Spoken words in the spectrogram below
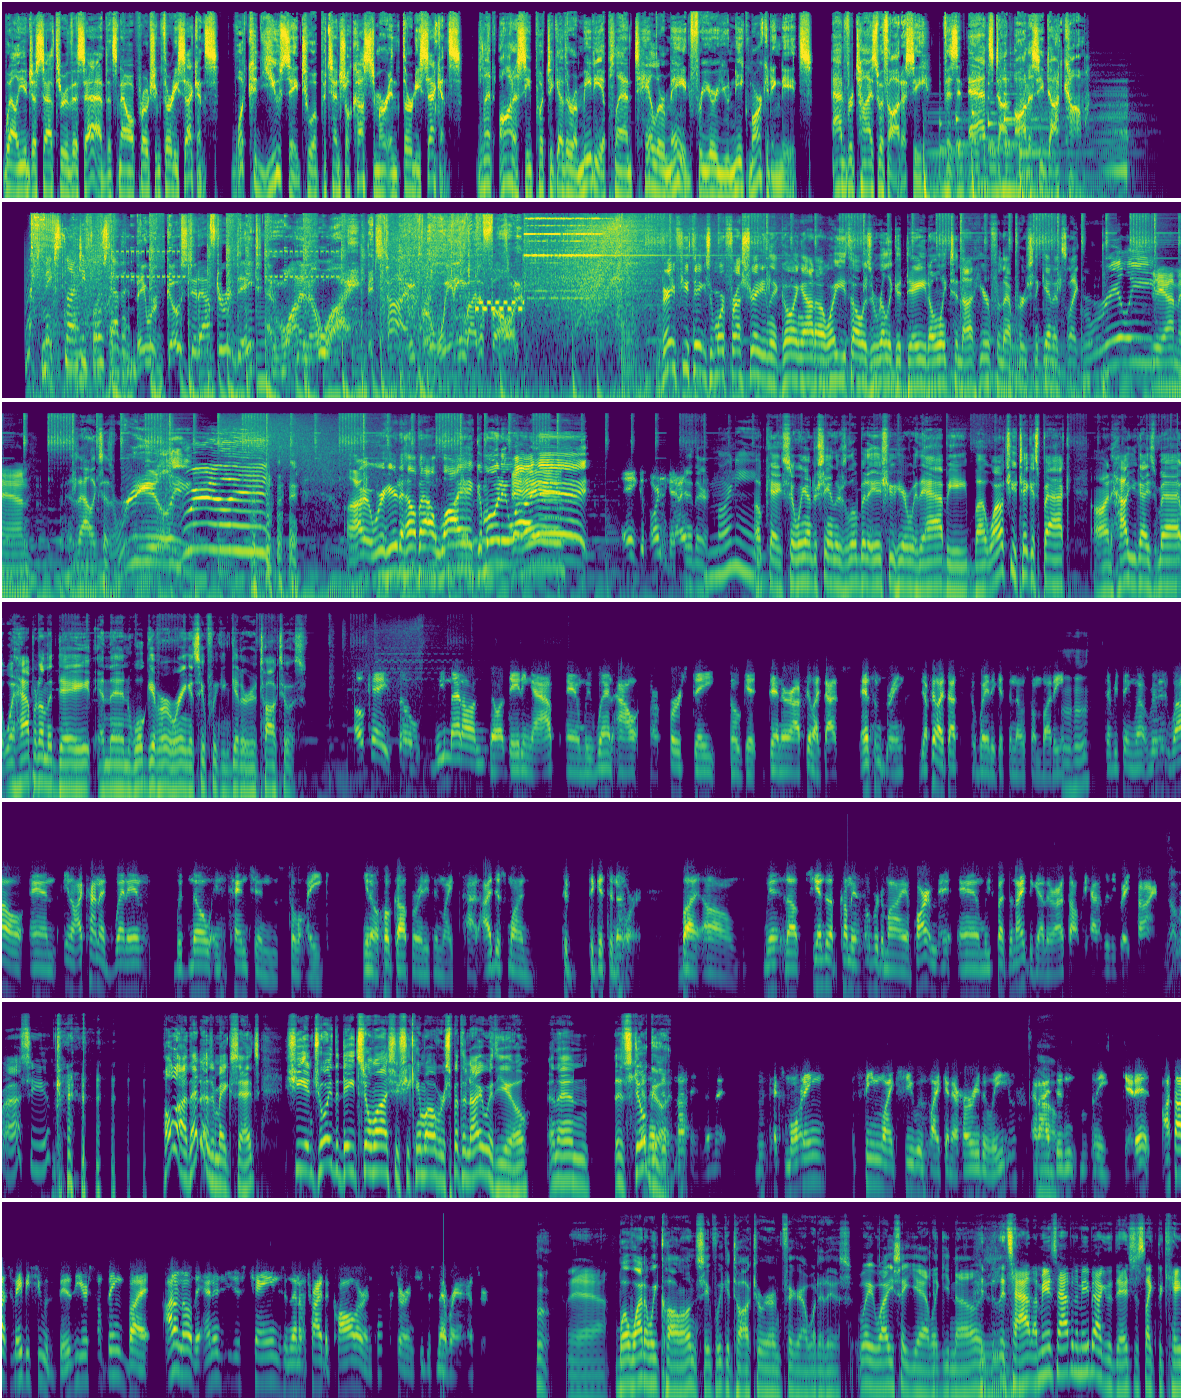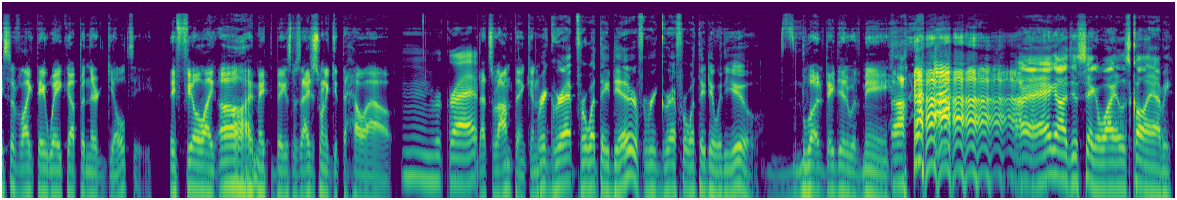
Well, you just sat through this ad that's now approaching 30 seconds. What could you say to a potential customer in 30 seconds? Let Audacy put together a media plan tailor made for your unique marketing needs. Advertise with Audacy. Visit ads.audacy.com. Mix 94.7. They were ghosted after a date and want to know why. It's time for Waiting by the Phone. Very few things are more frustrating than going out on what you thought was a really good date, only to not hear from that person again. It's like, really? Yeah, man. As Alex says, really? Really? All right, we're here to help out Wyatt. Good morning, Wyatt. Hey, good morning, guys. Hey there. Good morning. Okay, so we understand there's a little bit of issue here with Abby, but why don't you take us back on how you guys met, what happened on the date, and then we'll give her a ring and see if we can get her to talk to us. Okay, so we met on you know, a dating app, and we went out our first date, to go get dinner. I feel like that's and some drinks. I feel like that's the way to get to know somebody. Mm-hmm. Everything went really well, and you know, I kind of went in with no intentions to like, you know, hook up or anything like that. I just wanted to to get to know her. But um, we ended up. She ended up coming over to my apartment, and we spent the night together. I thought we had a really great time. All right, I see you. Hold on, that doesn't make sense. She enjoyed the date so much that she came over, spent the night with you, and then it's still and good. nothing. The, next morning, it seemed like she was like in a hurry to leave, and Oh. I didn't really get it. I thought maybe she was busy or something, but I don't know. The energy just changed, and then I tried to call her and text her, and she just never answered. Huh. Yeah. Well, why don't we call and see if we can talk to her and figure out what it is? Wait, why you say yeah? Like you know? It- It's hap- I mean, it's happened to me back in the day. It's just like the case of like they wake up and they're guilty. They feel like, oh, I made the biggest mistake. I just want to get the hell out. Mm, regret. That's what I'm thinking. regret for what they did, or regret for what they did with you. What they did with me. All right, hang on just a second. Why? Let's call Abby.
